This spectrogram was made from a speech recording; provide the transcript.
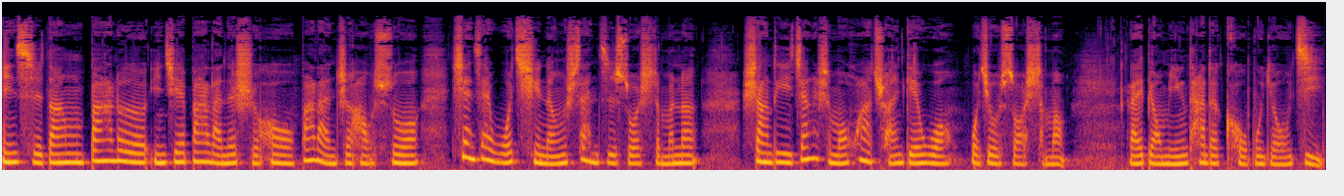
因此，当巴勒迎接巴兰的时候，巴兰只好说：“现在我岂能擅自说什么呢？上帝将什么话传给我，我就说什么，来表明他的口不由己。”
